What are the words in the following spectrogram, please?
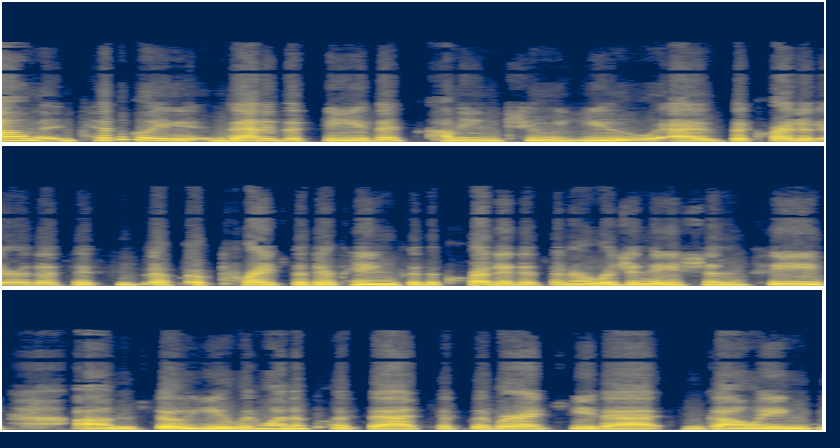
Um, typically, that is a fee that's coming to you as the creditor. That's a, a, price that they're paying for the credit. It's an origination fee. Um, so you would want to put that, typically where I see that going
